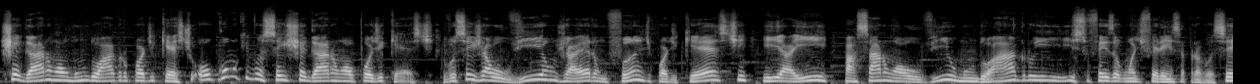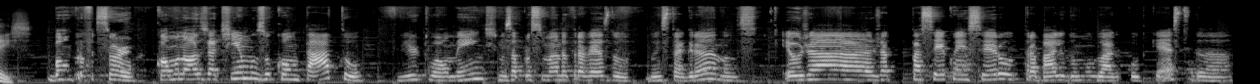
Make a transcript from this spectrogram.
chegaram ao Mundo Agro Podcast ou como que vocês chegaram ao podcast. Vocês já ouviam, já eram fã de podcast e aí passaram a ouvir o Mundo Agro e isso fez alguma diferença para vocês? Bom, professor, como nós já tínhamos o contato virtualmente, nos aproximando através do, do Instagram, nos eu já, já passei a conhecer o trabalho do Mundo Agro Podcast, da,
